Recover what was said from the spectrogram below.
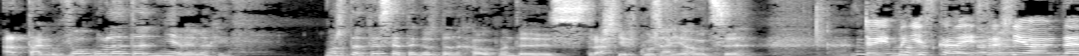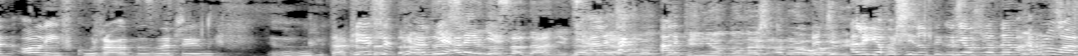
A tak w ogóle to nie wiem. Może to kwestia tego, że ten Hauptman to jest strasznie wkurzający. To mnie z kolei strasznie ten Oli wkurzał, to znaczy tak, Pierwsze, to, ale to jest ale jego nie, zadanie. Nie, ale, tak, bo, bo, ty nie oglądasz Arrowa. Znaczy, ale ja właśnie dlatego nie oglądam Arrowa.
